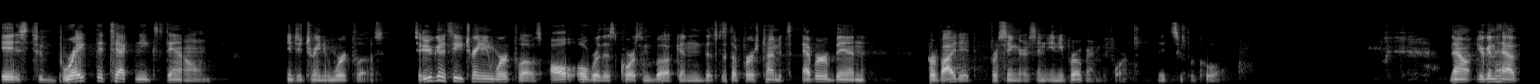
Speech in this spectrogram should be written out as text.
is to break the techniques down into training workflows. So you're going to see training workflows all over this course and book, and this is the first time it's ever been provided for singers in any program before. It's super cool. Now, you're going to have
